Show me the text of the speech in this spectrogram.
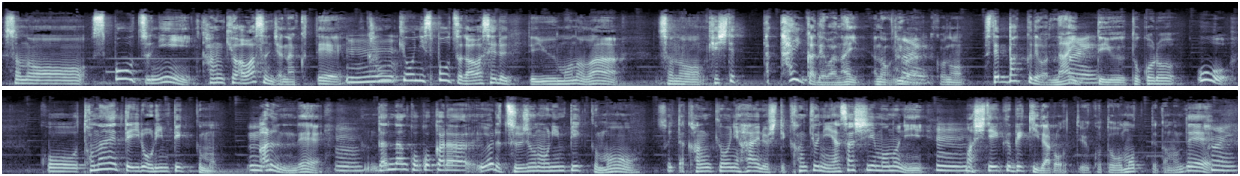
そのスポーツに環境を合わすんじゃなくて、うん。環境にスポーツが合わせるっていうものはその決してた対価ではない。あのい。わゆるこのステップバックではないっていうところをこう唱えているオリンピックもあるんで、だんだんここからいわゆる通常のオリンピックもそういった環境に配慮して環境に優しいものに、うん。まあ、していくべきだろうということを思ってたので、はい。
